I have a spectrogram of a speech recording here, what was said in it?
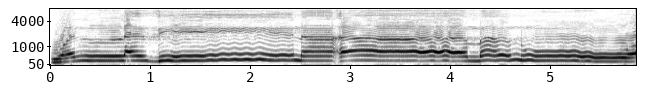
والذين آمنوا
